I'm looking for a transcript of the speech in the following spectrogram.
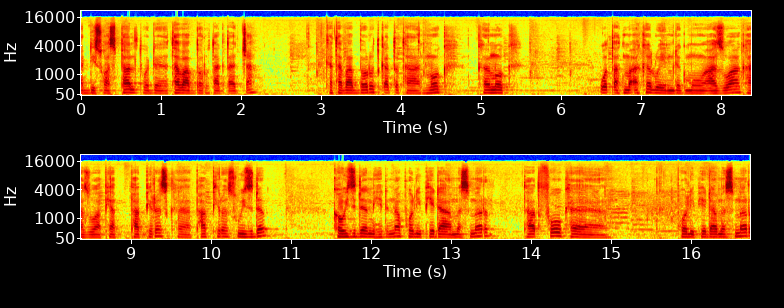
አዲሱ አስፓልት ወደ ተባበሩት አቅጣጫ ከተባበሩት ቀጥታ ኖክ ከኖክ ወጣት ማዕከል ወይም ደግሞ አዝዋ ከአዝዋ ፓፒረስ ከፓፒረስ ዊዝደም ከዊዝደም ይሄድና ፖሊፔዳ መስመር ታጥፎ ከፖሊፔዳ መስመር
